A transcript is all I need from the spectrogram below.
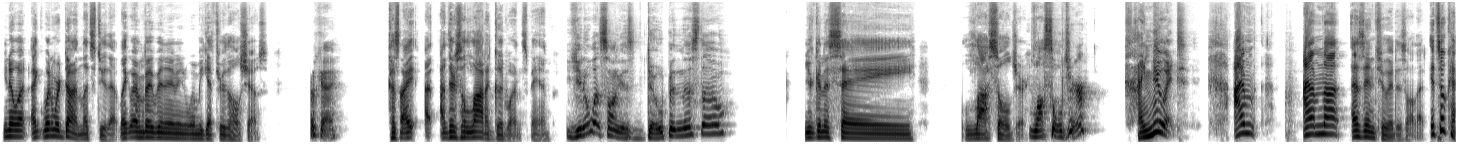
you know what, like, when we're done, let's do that. Like when, when when we get through the whole shows, Okay. because I, I there's a lot of good ones, man. You know what song is dope in this though? You're gonna say La Soldier. La Soldier. I knew it. I'm I'm not as into it as all that. It's okay.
